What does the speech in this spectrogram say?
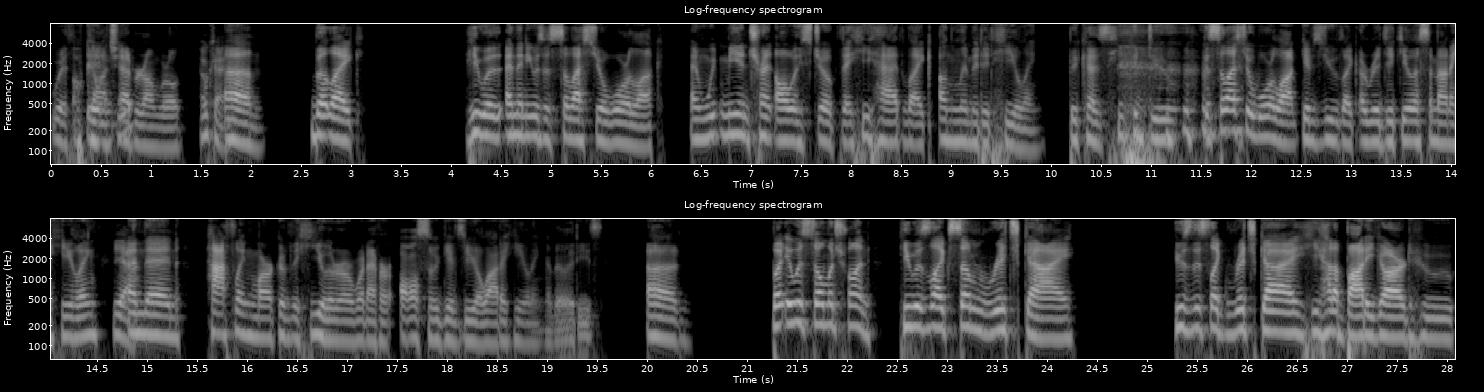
with Oh, in gotcha. Eberron World. Okay. Um, but like he was, and then he was a celestial warlock, and we, me and Trent always joke that he had like unlimited healing because he could do because celestial warlock gives you like a ridiculous amount of healing, yeah. and then halfling mark of the healer or whatever also gives you a lot of healing abilities. Um, but it was so much fun. He was like some rich guy. He was this like rich guy. He had a bodyguard who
